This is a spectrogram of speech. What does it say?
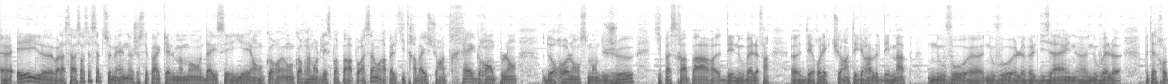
et il, voilà, ça va sortir cette semaine. Je ne sais pas à quel moment Dice et EA encore, encore vraiment de l'espoir par rapport à ça. On rappelle qu'ils travaillent sur un très grand plan de relancement du jeu qui passera par des nouvelles, enfin des relectures intégrales des maps nouveau, euh, nouveau level design, euh, peut-être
